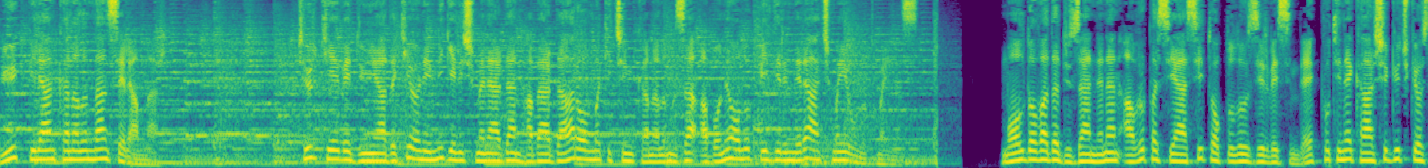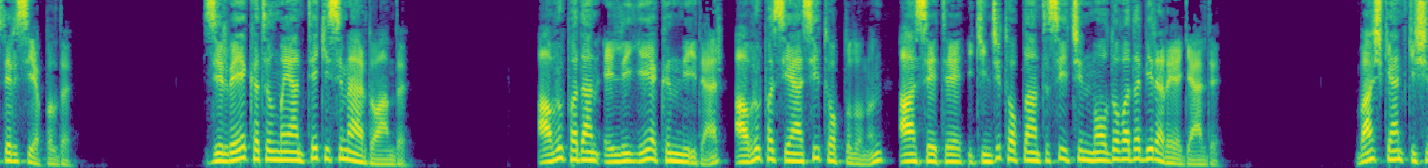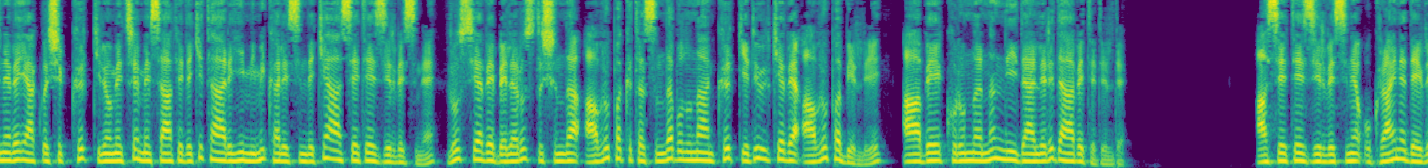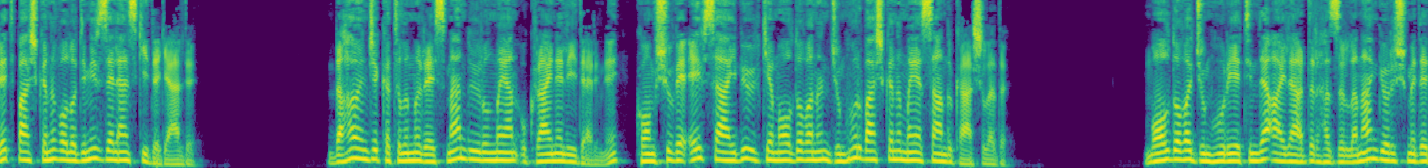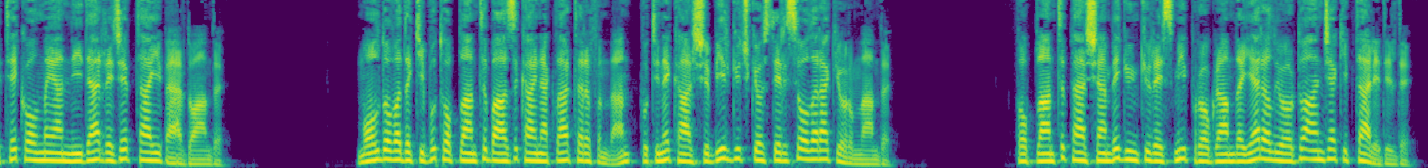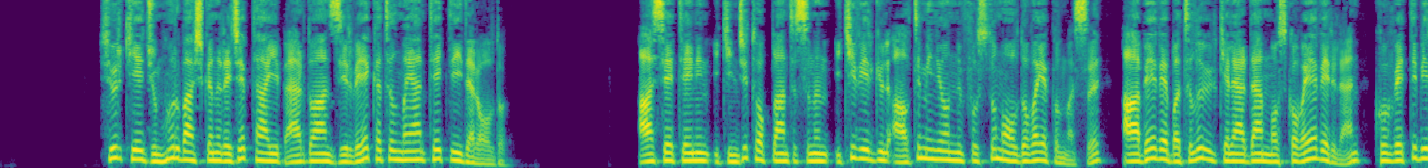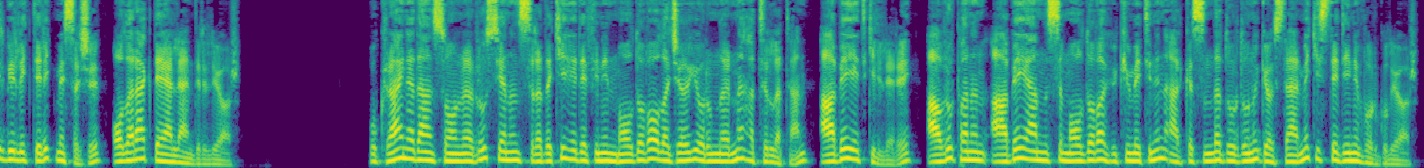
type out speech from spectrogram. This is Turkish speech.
Büyük Plan kanalından selamlar. Türkiye ve dünyadaki önemli gelişmelerden haberdar olmak için kanalımıza abone olup bildirimleri açmayı unutmayınız. Moldova'da düzenlenen Avrupa Siyasi Topluluğu zirvesinde Putin'e karşı güç gösterisi yapıldı. Zirveye katılmayan tek isim Erdoğan'dı. Avrupa'dan 50'ye yakın lider, Avrupa Siyasi Topluluğu'nun AST ikinci toplantısı için Moldova'da bir araya geldi. Başkent Kişinev'e yaklaşık 40 kilometre mesafedeki tarihi Mimi Kalesi'ndeki AST zirvesine, Rusya ve Belarus dışında Avrupa kıtasında bulunan 47 ülke ve Avrupa Birliği, AB kurumlarının liderleri davet edildi. AST zirvesine Ukrayna Devlet Başkanı Volodymyr Zelenski de geldi. Daha önce katılımı resmen duyurulmayan Ukrayna liderini, komşu ve ev sahibi ülke Moldova'nın Cumhurbaşkanı Maya Sandu karşıladı. Moldova Cumhuriyeti'nde aylardır hazırlanan görüşmede tek olmayan lider Recep Tayyip Erdoğan'dı. Moldova'daki bu toplantı bazı kaynaklar tarafından Putin'e karşı bir güç gösterisi olarak yorumlandı. Toplantı perşembe günkü resmi programda yer alıyordu ancak iptal edildi. Türkiye Cumhurbaşkanı Recep Tayyip Erdoğan zirveye katılmayan tek lider oldu. AST'nin ikinci toplantısının 2,6 milyon nüfuslu Moldova yapılması, AB ve batılı ülkelerden Moskova'ya verilen kuvvetli bir birliktelik mesajı olarak değerlendiriliyor. Ukrayna'dan sonra Rusya'nın sıradaki hedefinin Moldova olacağı yorumlarını hatırlatan AB yetkilileri, Avrupa'nın AB yanlısı Moldova hükümetinin arkasında durduğunu göstermek istediğini vurguluyor.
